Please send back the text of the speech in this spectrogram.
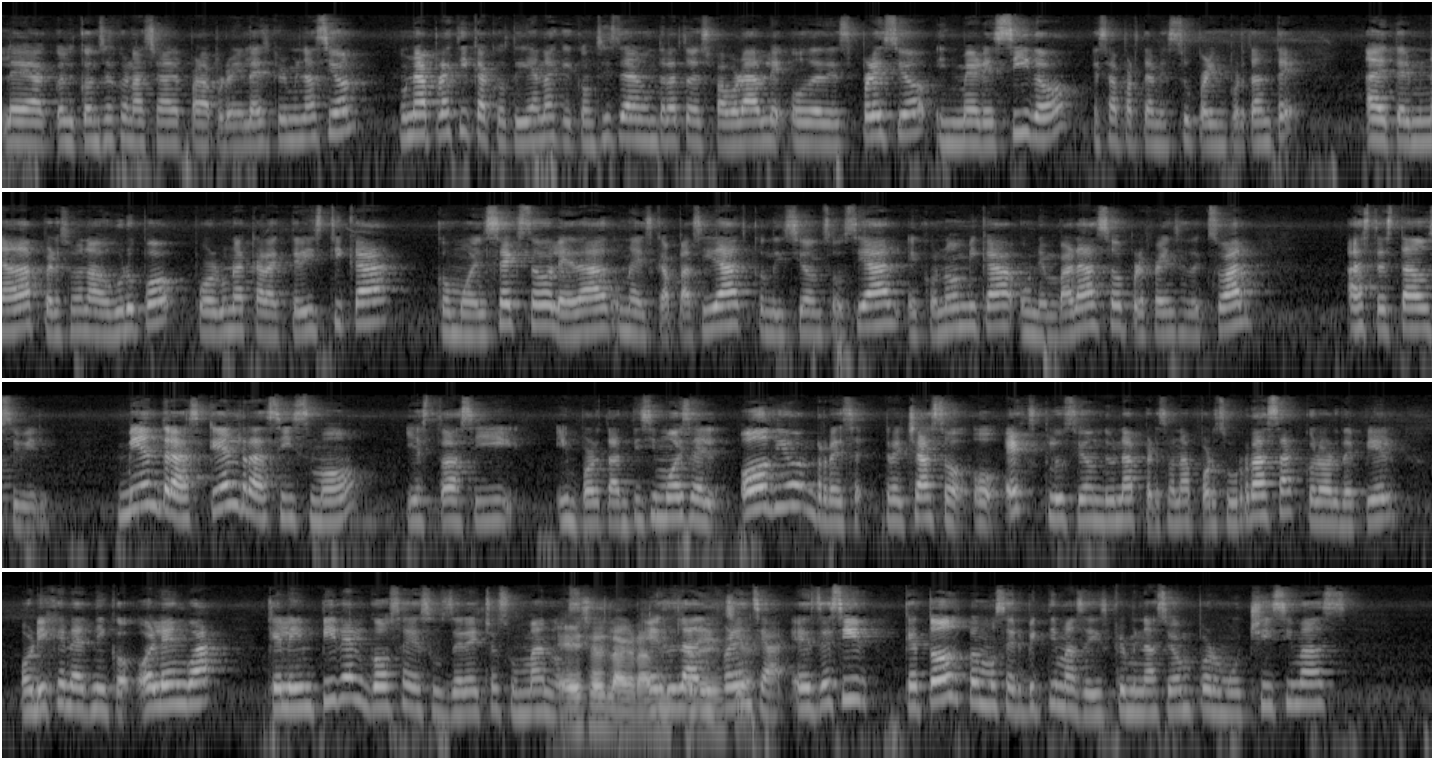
el Consejo Nacional para Prevenir la Discriminación, una práctica cotidiana que consiste en un trato desfavorable o de desprecio inmerecido, esa parte también es súper importante, a determinada persona o grupo por una característica como el sexo, la edad, una discapacidad, condición social, económica, un embarazo, preferencia sexual, hasta estado civil. Mientras que el racismo, y esto así importantísimo, es el odio, re- rechazo o exclusión de una persona por su raza, color de piel, origen étnico o lengua que le impide el goce de sus derechos humanos. Esa es la gran Es la diferencia. diferencia. Es decir, que todos podemos ser víctimas de discriminación por muchísimas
